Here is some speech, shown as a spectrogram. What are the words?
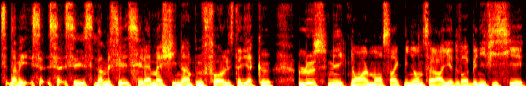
c'est non mais c'est la machine un peu folle, c'est-à-dire que le SMIC normalement 5 millions de salariés devraient bénéficier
